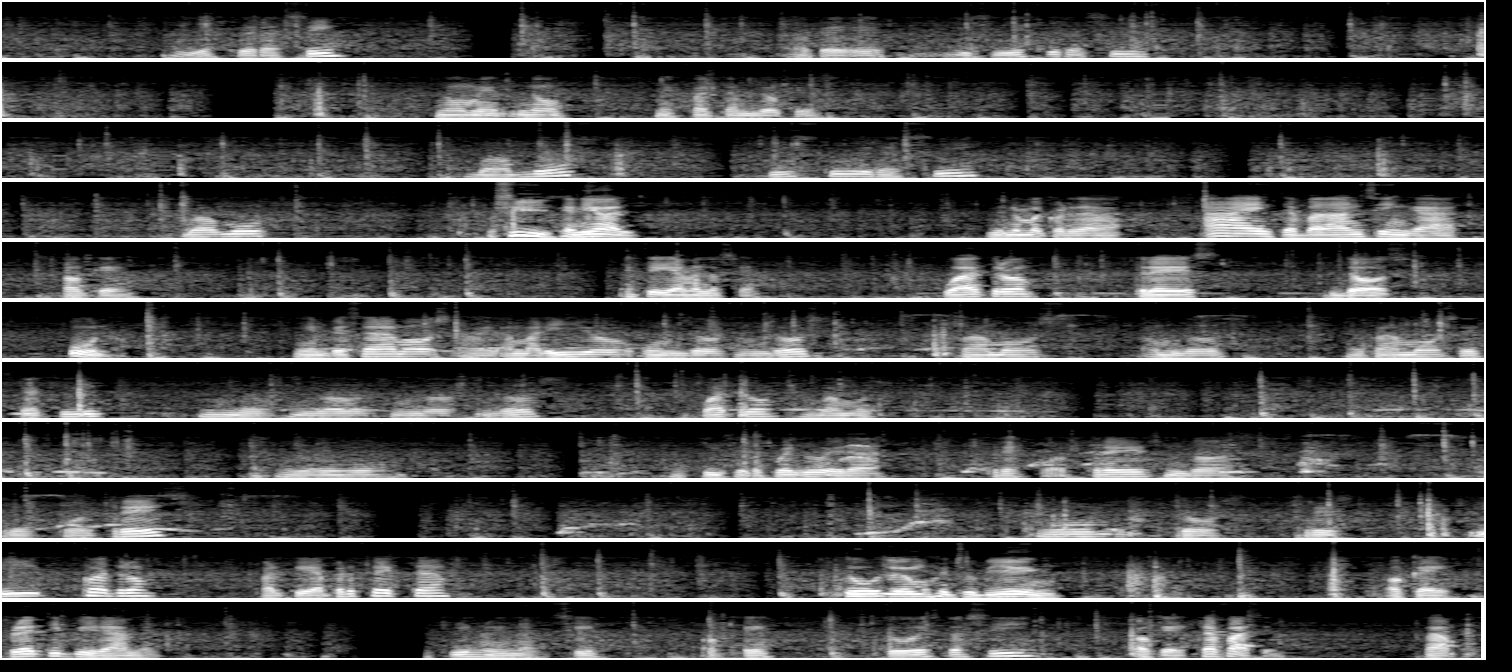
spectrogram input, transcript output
Y esto era así. Ok, y si esto era así. No me, no, me faltan bloques. Vamos. Esto era así. Vamos. Sí, genial. Yo no me acordaba. Ah, este, para Dancing Ok. Este ya me lo sé. 4, 3, 2, 1. Y empezamos, a ver, amarillo, 1, 2, 1, 2. Vamos, 1, 2. Vamos, este aquí. 1, 2, 1, 2, 1, 2, 1, 2. 4, vamos. Aquí si recuerdo era 3 por 3, 2, 3 por 3. 1, 2, 3 y 4. Partida perfecta. Todos lo hemos hecho bien. Ok, Pretty Pyramid. Aquí no hay nada, ¿sí? Ok. Todo esto así. Ok, está fácil. Vamos.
